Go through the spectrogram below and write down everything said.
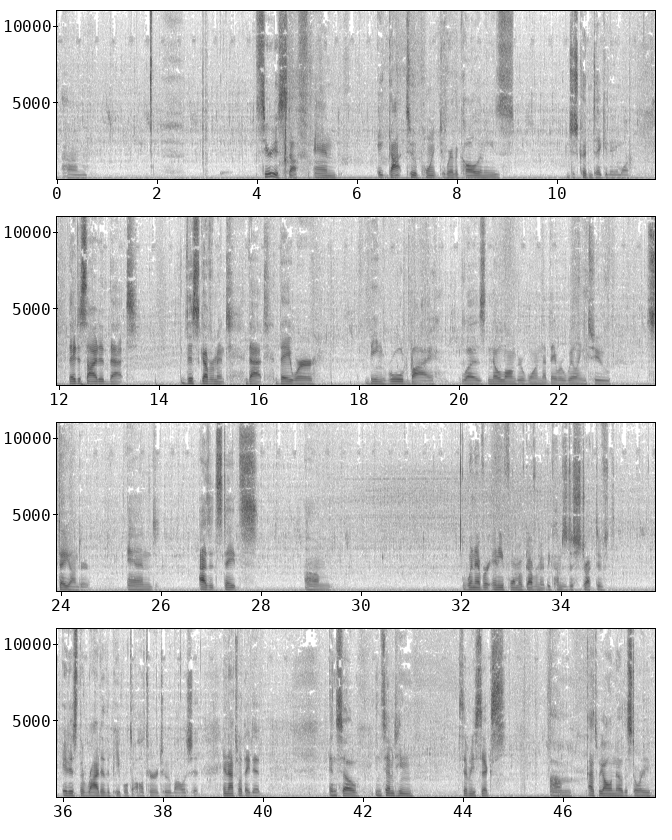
Um, serious stuff and it got to a point to where the colonies just couldn't take it anymore. They decided that this government that they were being ruled by was no longer one that they were willing to stay under. And as it states um, whenever any form of government becomes destructive, it is the right of the people to alter or to abolish it. And that's what they did. And so in 1776, um, as we all know the story,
